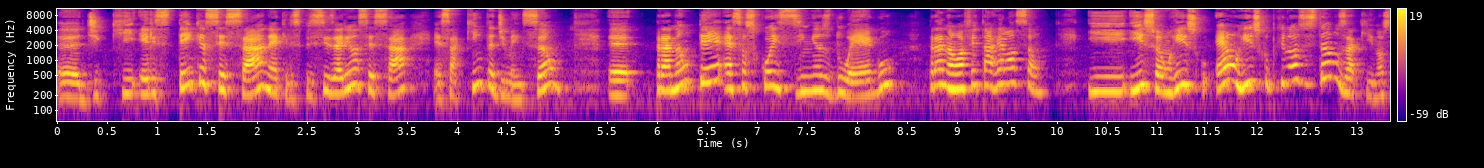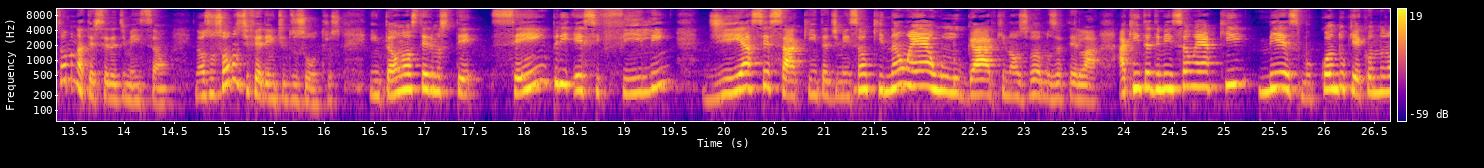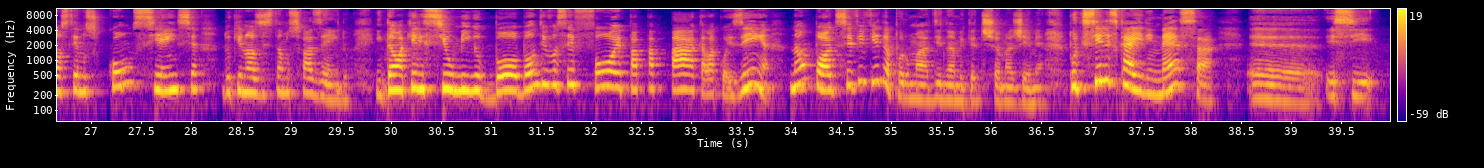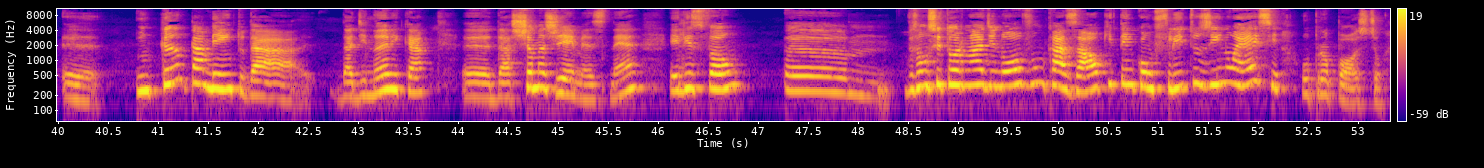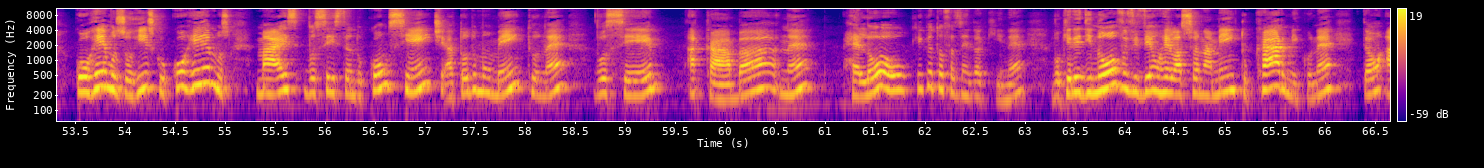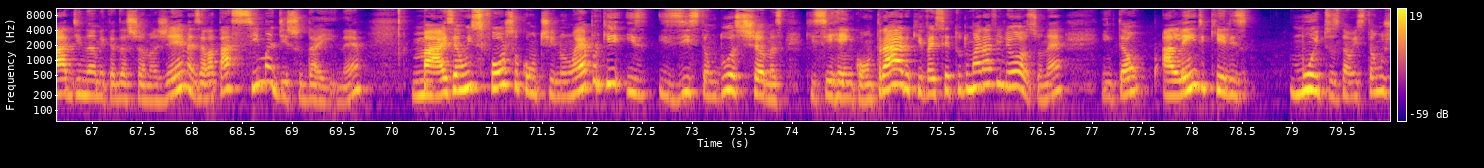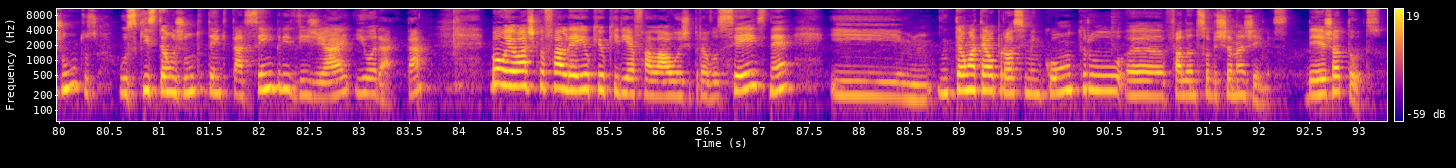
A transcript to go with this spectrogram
uh, de que eles têm que acessar, né, que eles precisariam acessar essa quinta dimensão uh, para não ter essas coisinhas do ego para não afetar a relação. E isso é um risco? É um risco porque nós estamos aqui, nós estamos na terceira dimensão. Nós não somos diferentes dos outros. Então nós teremos que ter sempre esse feeling de acessar a quinta dimensão, que não é um lugar que nós vamos até lá. A quinta dimensão é aqui mesmo. Quando o quê? Quando nós temos consciência do que nós estamos fazendo. Então aquele ciúminho bobo, onde você foi, papapá, aquela coisinha, não pode ser vivida por uma dinâmica de chama gêmea. Porque se eles caírem nessa é, esse é, encantamento da, da dinâmica é, das chamas gêmeas, né? Eles vão vão se tornar de novo um casal que tem conflitos e não é esse o propósito. Corremos o risco? Corremos, mas você estando consciente a todo momento, né? Você acaba, né? Hello, o que, que eu tô fazendo aqui, né? Vou querer de novo viver um relacionamento kármico, né? Então, a dinâmica das chamas gêmeas, ela tá acima disso daí, né? Mas é um esforço contínuo, não é porque existam duas chamas que se reencontraram que vai ser tudo maravilhoso, né? Então, além de que eles muitos não estão juntos, os que estão juntos têm que estar sempre vigiar e orar, tá? Bom, eu acho que eu falei o que eu queria falar hoje para vocês, né? E então até o próximo encontro uh, falando sobre chamas gêmeas. Beijo a todos.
